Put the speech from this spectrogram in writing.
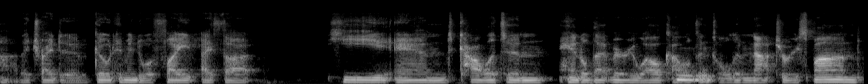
Uh, they tried to goad him into a fight. I thought he and Colliton handled that very well. Colliton mm-hmm. told him not to respond.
